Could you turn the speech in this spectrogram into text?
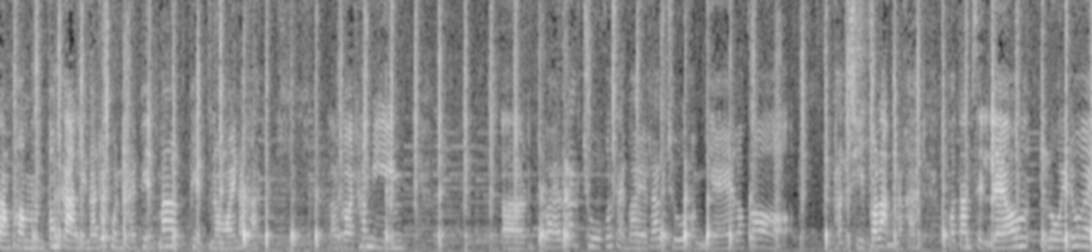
ตามความต้องการเลยนะทุกคนใครเผ็ดมากเผ็ดน้อยนะคะ แล้วก็ถ้ามี ใบรากชูก็ใส่ใบรากชูหอมแย้แล้วก็ผักชีฝรั่งนะคะ พอตามเสร็จแล้วโรยด้วย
